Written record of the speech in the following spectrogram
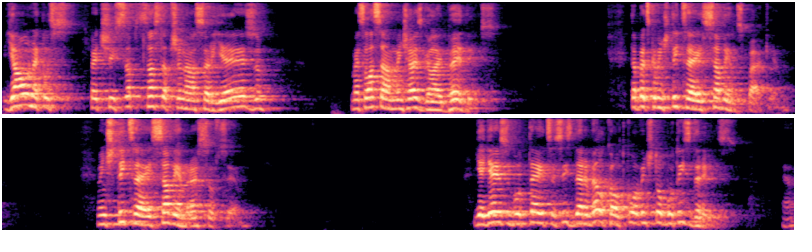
jauneklis pēc šīs sastapšanās ar Jēzu, mēs lasām, viņš aizgāja bēdīgs. Tāpēc, ka viņš ticēja saviem spēkiem. Viņš ticēja saviem resursiem. Ja Jēzus būtu teicis, izdara vēl kaut ko, viņš to būtu izdarījis. Ja?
